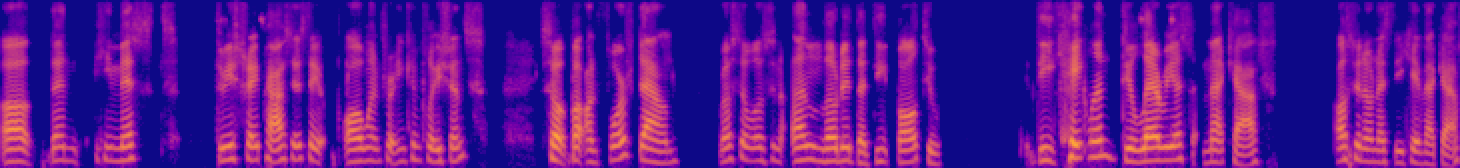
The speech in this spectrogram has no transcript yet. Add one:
Uh, then he missed three straight passes. They all went for incompletions. So, but on fourth down, Russell Wilson unloaded the deep ball to the Caitlin Delarius Metcalf, also known as DK Metcalf.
